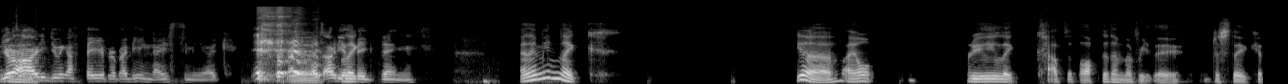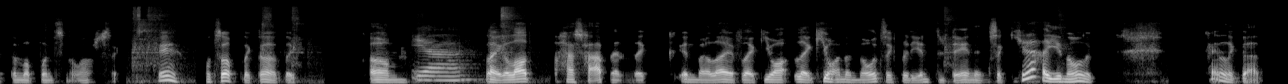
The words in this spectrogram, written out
you're Yeah. already doing a favor by being nice to me. Like yeah, that's already like, a big thing. And I mean, like, yeah, I don't really like have to talk to them every day. Just like hit them up once in a while. Just like, hey, what's up? Like that. Like, um, yeah. like a lot has happened like in my life. Like you, want- like you want to know? It's like pretty entertaining. It's like, yeah, you know, like kind of like that.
